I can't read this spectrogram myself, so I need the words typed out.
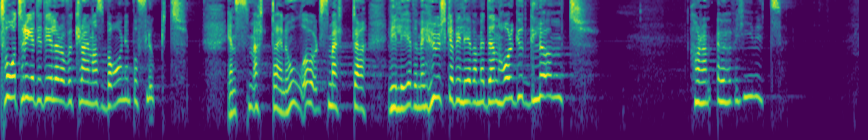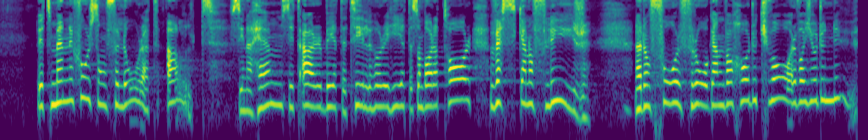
Två tredjedelar av Ukrainas barn är på flukt. En smärta, en oerhörd smärta vi lever med. Hur ska vi leva med den? Har Gud glömt? Har han övergivit? Vet, människor som förlorat allt, sina hem, sitt arbete, tillhörigheter, som bara tar väskan och flyr. När de får frågan, vad har du kvar, vad gör du nu?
